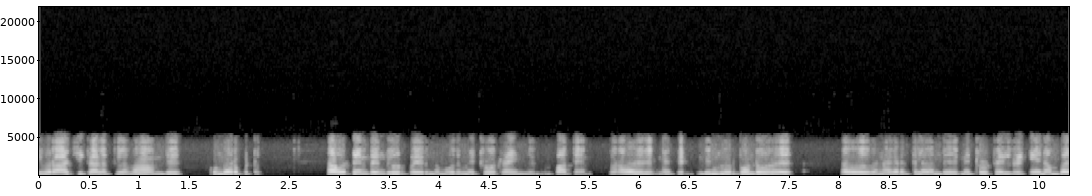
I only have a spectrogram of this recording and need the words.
இவர் ஆட்சி காலத்துல தான் வந்து கொண்டு வரப்பட்டது. நான் ஒரு டைம் பெங்களூர் போயிருந்த போது மெட்ரோ ட்ரெயின் பார்த்தேன். அதாவது பெங்களூர் போன்ற ஒரு ஒரு நகரத்துல வந்து மெட்ரோ ட்ரெயின் இருக்கே நம்ம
